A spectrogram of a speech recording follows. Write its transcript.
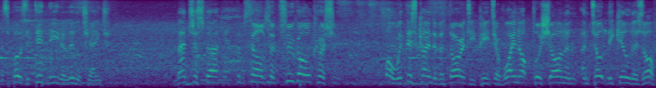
I suppose it did need a little change. Manchester get themselves a two-goal cushion. Well, with this kind of authority, Peter, why not push on and, and totally kill this off?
